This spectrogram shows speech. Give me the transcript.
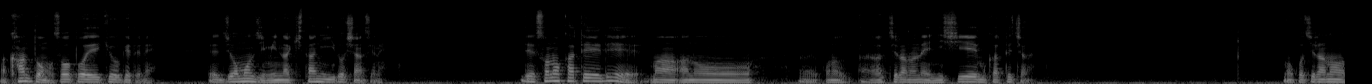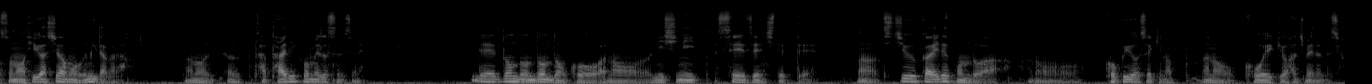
まあ、関東も相当影響を受けてね。で縄文人みんな北に移動したんですよね。でその過程でまああのこのあちらのね西へ向かってっちゃう。もうこちらのその東はもう海だから。あの大陸を目指すんですよねでどんどんどんどんこうあの西に整然してって、まあ、地中海で今度はあの黒曜石のあの交易を始めるんですよ。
